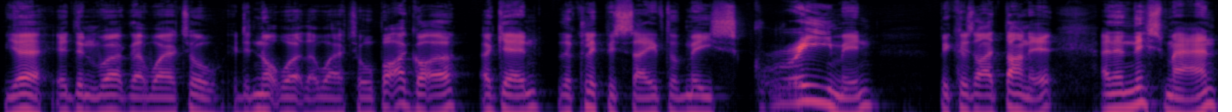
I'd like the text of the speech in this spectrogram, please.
yeah, it didn't work that way at all. It did not work that way at all. But I got her again. The clip is saved of me screaming because I'd done it. And then this man,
